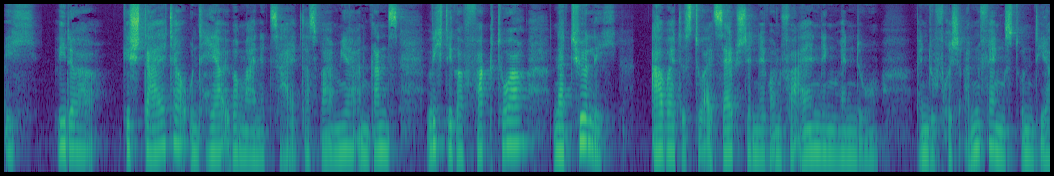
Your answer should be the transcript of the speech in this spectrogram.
ich wieder Gestalter und Herr über meine Zeit. Das war mir ein ganz wichtiger Faktor. Natürlich arbeitest du als Selbstständiger und vor allen Dingen, wenn du, wenn du frisch anfängst und dir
